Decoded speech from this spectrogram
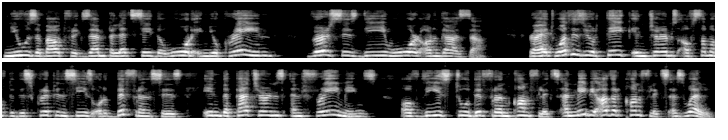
news about, for example, let's say the war in Ukraine versus the war on Gaza, right? What is your take in terms of some of the discrepancies or differences in the patterns and framings of these two different conflicts and maybe other conflicts as well?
